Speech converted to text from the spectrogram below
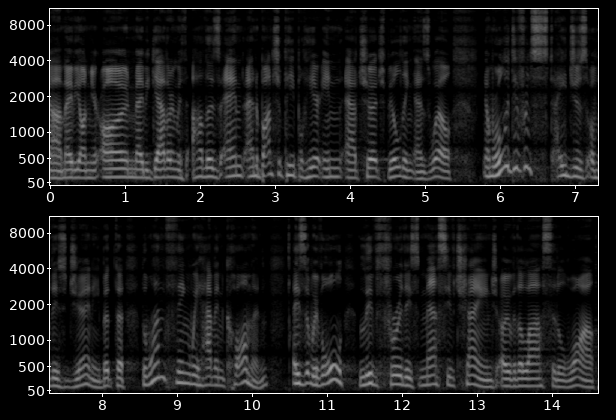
uh, maybe on your own, maybe gathering with others, and, and a bunch of people here in our church building as well. And we're all at different stages of this journey. But the, the one thing we have in common is that we've all lived through this massive change over the last little while.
